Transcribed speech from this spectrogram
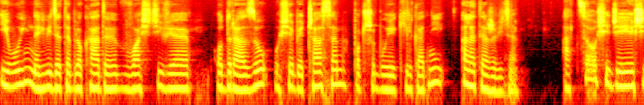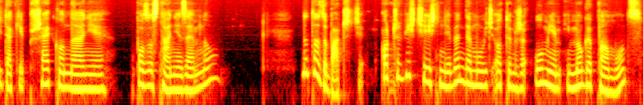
I u innych widzę te blokady właściwie od razu, u siebie czasem potrzebuję kilka dni, ale też widzę. A co się dzieje, jeśli takie przekonanie pozostanie ze mną? No to zobaczcie. Oczywiście, jeśli nie będę mówić o tym, że umiem i mogę pomóc,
